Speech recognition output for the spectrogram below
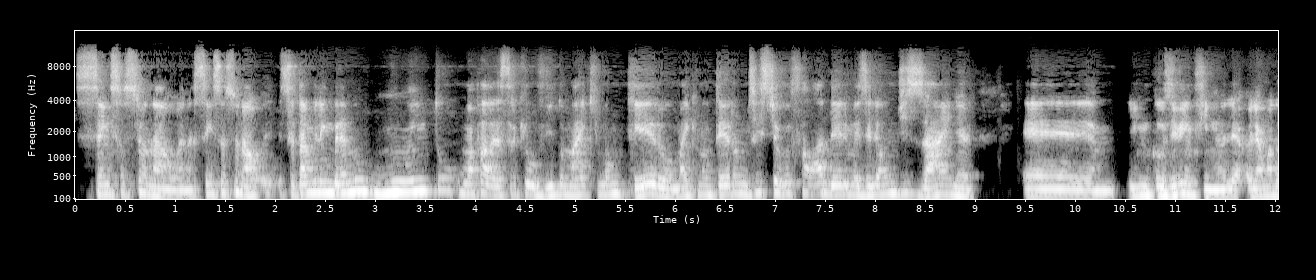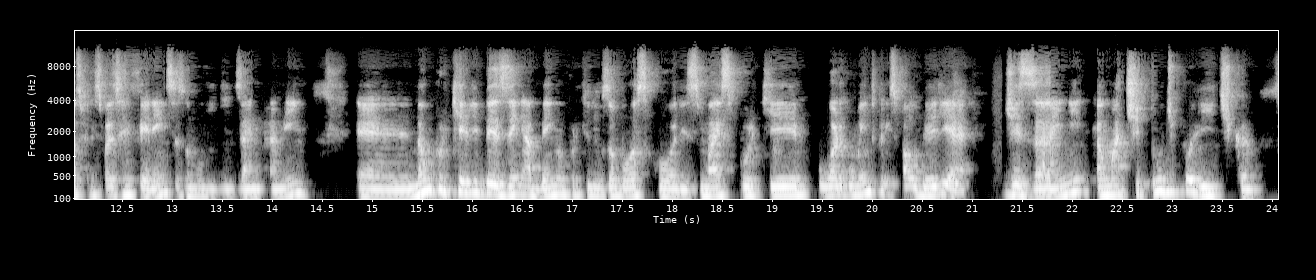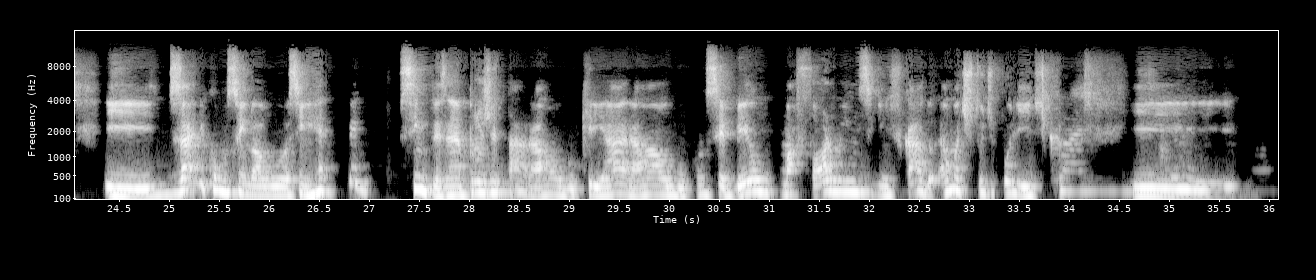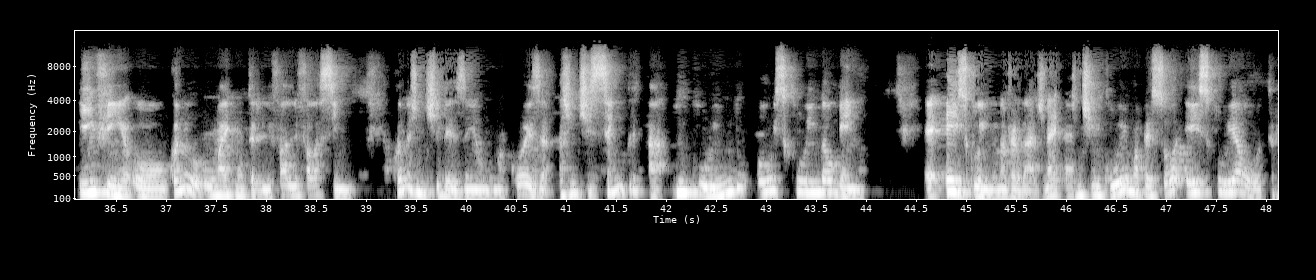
Sensacional, Ana, sensacional. Você está me lembrando muito uma palestra que eu vi do Mike Monteiro. O Mike Monteiro, não sei se você ouviu falar dele, mas ele é um designer. É, inclusive, enfim, ele é, ele é uma das principais referências no mundo do design para mim. É, não porque ele desenha bem ou porque ele usa boas cores, mas porque o argumento principal dele é design é uma atitude política. E design como sendo algo assim simples, né? Projetar algo, criar algo, conceber uma forma e um significado é uma atitude política. E, enfim, o, quando o Mike Monteiro ele fala, ele fala assim: quando a gente desenha alguma coisa, a gente sempre está incluindo ou excluindo alguém é, excluindo, na verdade, né? A gente inclui uma pessoa e exclui a outra.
